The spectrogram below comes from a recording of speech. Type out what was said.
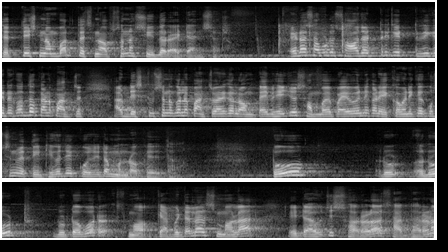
तेतीस नंबर तेतीस option C the right answer এটা ସବୁଠୁ ସହଜ ଟ୍ରିକ୍ ଏ ଟ୍ରିକ୍ରେ କରିଦେବ କାରଣ ପାଞ୍ଚ ଆଉ ଡିସ୍କ୍ରିପ୍ସନ୍ କଲେ ପାଞ୍ଚ ମାରିକା ଲଙ୍ଗ୍ ଟାଇମ୍ ହେଇଯିବ ସମୟ ପାଇବନି କାରଣ ଏକ ମାରିକା କୋଶ୍ଚିନ୍ ଏତିକି ଠିକ୍ ଅଛି ଏଇଟା ମନେ ରଖିଦେଇଥାଅ two root root over capital R small R এটা হচ্ছে সরল সাধারণ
